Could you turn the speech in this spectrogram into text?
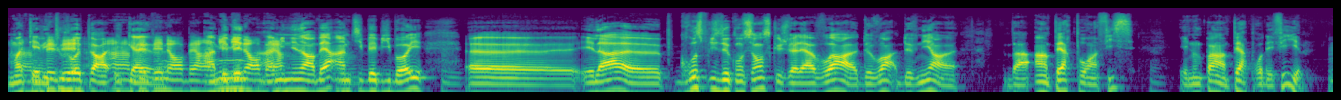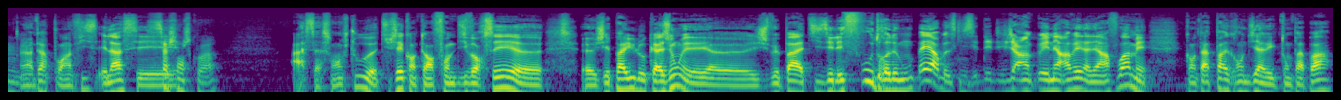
Moi qui avais toujours eu peur. Un bébé Norbert, un, mini Norbert. Un mini Norbert, un petit baby boy. Mm. Euh, et là, grosse prise de conscience que je vais aller avoir, devoir devenir bah, un père pour un fils mm. et non pas un père pour des filles. Un père pour un fils. Et là, c'est. Ça change quoi? Ah, ça change tout. Tu sais, quand t'es enfant de divorcé, euh, j'ai pas eu l'occasion et euh, je veux pas attiser les foudres de mon père parce qu'il s'était déjà un peu énervé la dernière fois. Mais quand t'as pas grandi avec ton papa,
